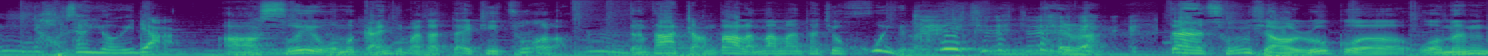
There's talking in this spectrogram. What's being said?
嗯，好像有一点儿。啊，所以我们赶紧把它代替做了。嗯等他长大了，慢慢他就会了。对对对，对吧？但是从小，如果我们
